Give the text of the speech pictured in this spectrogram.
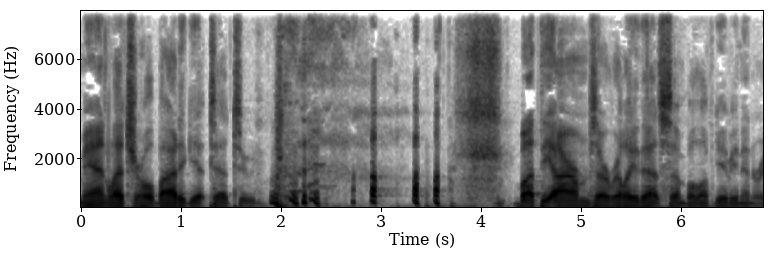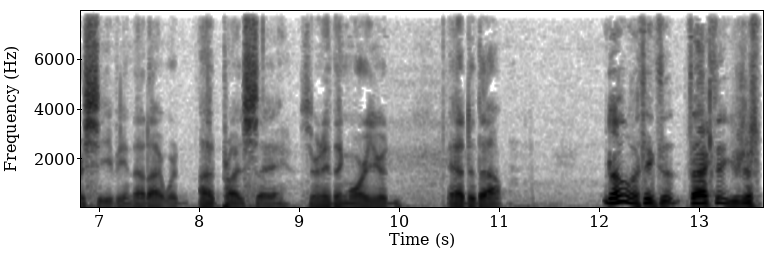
man, let your whole body get tattooed. but the arms are really that symbol of giving and receiving that I would I'd probably say. Is there anything more you'd add to that? No, I think the fact that you're just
